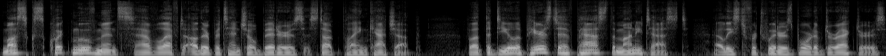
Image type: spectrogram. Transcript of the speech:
Musk's quick movements have left other potential bidders stuck playing catch up but the deal appears to have passed the money test, at least for Twitter's board of directors,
